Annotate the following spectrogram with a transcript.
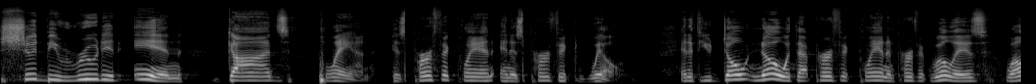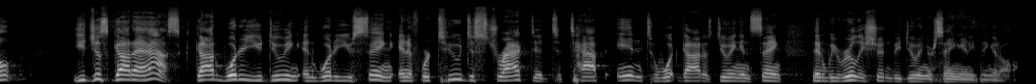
should be rooted in God's plan, His perfect plan and His perfect will. And if you don't know what that perfect plan and perfect will is, well, you just got to ask God, what are you doing and what are you saying? And if we're too distracted to tap into what God is doing and saying, then we really shouldn't be doing or saying anything at all.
